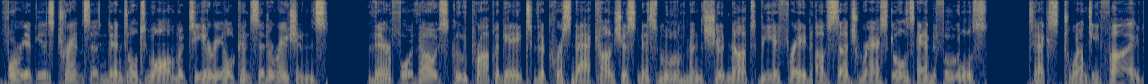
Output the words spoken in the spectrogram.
for it is transcendental to all material considerations. Therefore, those who propagate the Krishna consciousness movement should not be afraid of such rascals and fools. Text 25.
